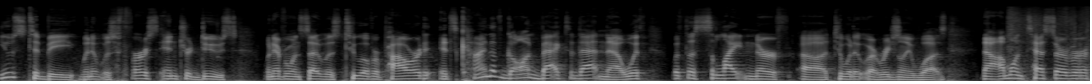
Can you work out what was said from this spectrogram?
used to be when it was first introduced when everyone said it was too overpowered. It's kind of gone back to that now with, with a slight nerf uh, to what it originally was. Now I'm on test server,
